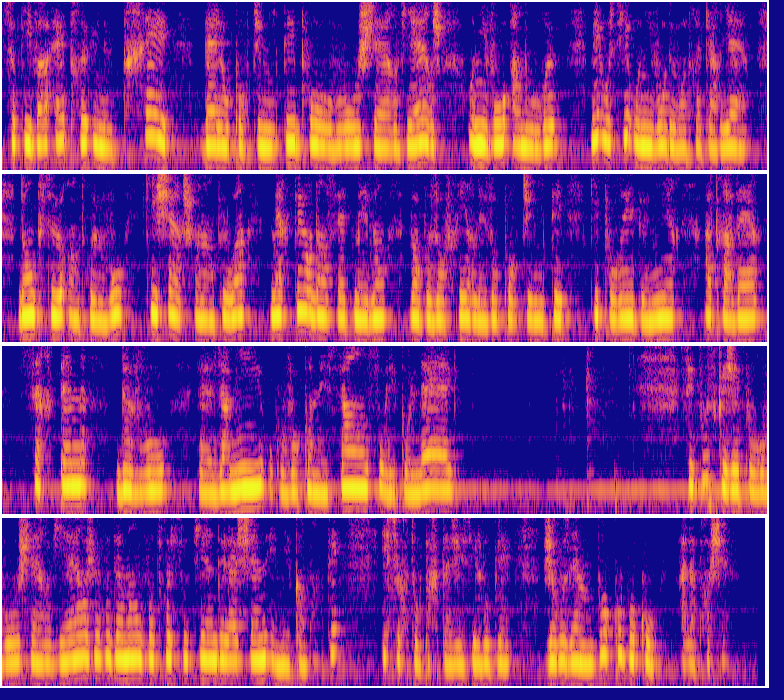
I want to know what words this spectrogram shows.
ce qui va être une très belle opportunité pour vous, chères vierges, au niveau amoureux, mais aussi au niveau de votre carrière. Donc ceux entre vous qui cherchent un emploi, Mercure dans cette maison va vous offrir les opportunités qui pourraient venir à travers certaines de vos euh, amis ou vos connaissances ou les collègues. C'est tout ce que j'ai pour vous, chère Vierge. Je vous demande votre soutien de la chaîne, aimez, commentez et surtout partagez, s'il vous plaît. Je vous aime beaucoup, beaucoup. À la prochaine.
